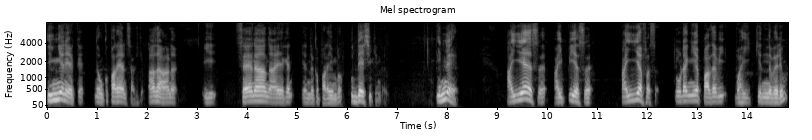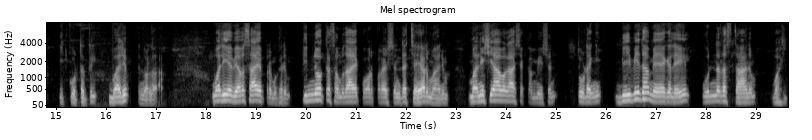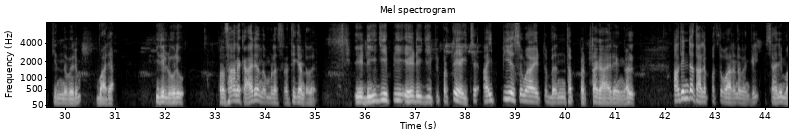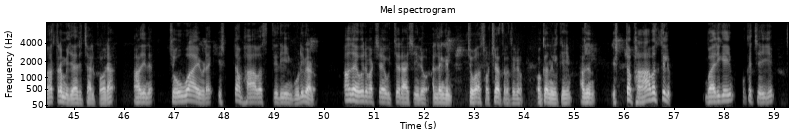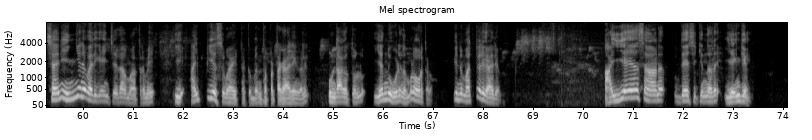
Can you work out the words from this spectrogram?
ഇങ്ങനെയൊക്കെ നമുക്ക് പറയാൻ സാധിക്കും. അതാണ് ഈ സേനാനായകൻ എന്നൊക്കെ പറയുമ്പോൾ ഉദ്ദേശിക്കുന്നത്. പിന്നെ I A S I P S I F S തുടങ്ങിയ പദവി വഹിക്കുന്നവരും ഇക്കൂട്ടത്തിൽ വരും എന്നുള്ളതാണ്. വലിയ വ്യവസായ പ്രമുഖരും പിന്നോക്ക സമുദായ കോർപ്പറേഷന്റെ ചെയർമാനും മനുഷ്യാവകാശ കമ്മീഷൻ തുടങ്ങി വിവിധ മേഖലയിൽ ഉന്നത സ്ഥാനം വഹിക്കുന്നവരും വരാം. ഇതിലൊരു പ്രധാന കാര്യം നമ്മൾ ശ്രദ്ധിക്കേണ്ടത് ഈ D G P A D G P പ്രത്യേകിച്ച് ഐ പി എസുമായിട്ട് ബന്ധപ്പെട്ട കാര്യങ്ങൾ അതിന്റെ തലപ്പത്ത് വരണമെങ്കിൽ ശനി മാത്രം വിചാരിച്ചാൽ പോരാ. അതിന് ചൊവ്വായുടെ ഇഷ്ടഭാവസ്ഥിതിയും കൂടി വേണം. അത് ഒരു പക്ഷേ ഉച്ചരാശിയിലോ അല്ലെങ്കിൽ ചൊവ്വ സ്വക്ഷേത്രത്തിലോ ഒക്കെ നിൽക്കുകയും അത് ഇഷ്ടഭാവത്തിലും വരികയും ഒക്കെ ചെയ്യുകയും ശനി ഇങ്ങനെ വരികയും ചെയ്താൽ മാത്രമേ ഈ ഐ പി എസുമായിട്ടൊക്കെ ബന്ധപ്പെട്ട കാര്യങ്ങളിൽ ഉണ്ടാകത്തുള്ളൂ എന്നുകൂടി നമ്മൾ ഓർക്കണം. പിന്നെ മറ്റൊരു കാര്യം. ഐ എ എസ് ആണ് ഉദ്ദേശിക്കുന്നത് എങ്കിൽ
